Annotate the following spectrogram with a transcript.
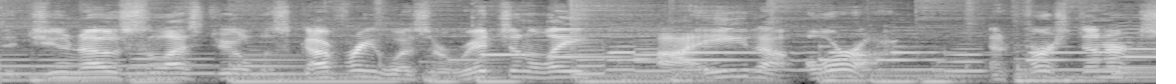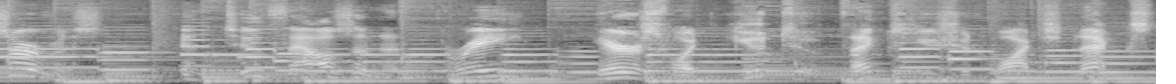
Did you know Celestyal Discovery was originally Aida Aura and first entered service in 2003? Here's what YouTube thinks you should watch next.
